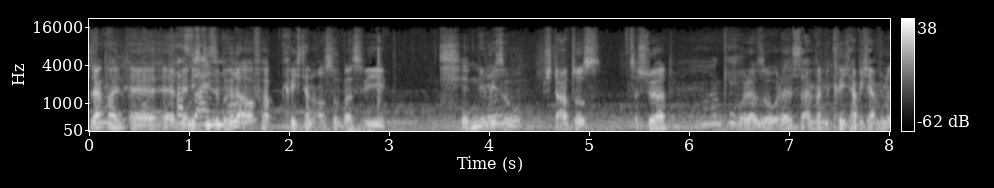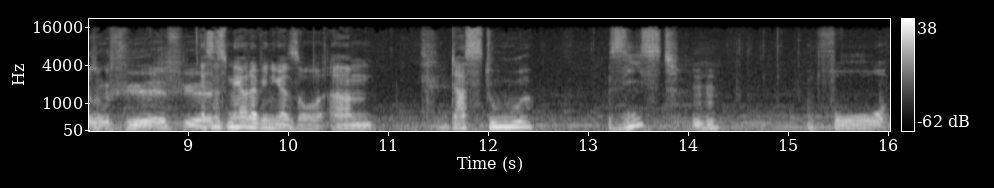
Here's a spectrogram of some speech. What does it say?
sag mal, äh, äh, wenn ich diese Brille auf habe, kriege ich dann auch sowas wie tun. Finde? irgendwie so Status zerstört Okay. oder so oder ist es einfach krieg habe ich einfach nur so ein Gefühl für Es ist mehr oder weniger so, ähm, dass du siehst, mhm. wo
